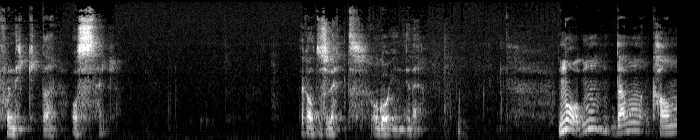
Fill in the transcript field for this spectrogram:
fornekte oss selv. Det er ikke alltid så lett å gå inn i det. Nåden, den kan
